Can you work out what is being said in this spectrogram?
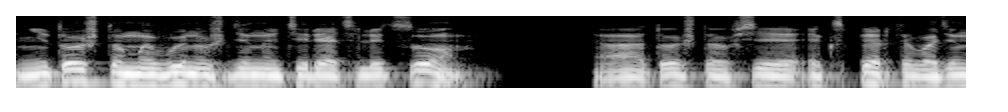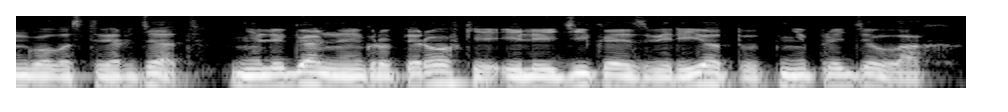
не то, что мы вынуждены терять лицо, а то, что все эксперты в один голос твердят, нелегальные группировки или дикое зверье тут не при делах.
